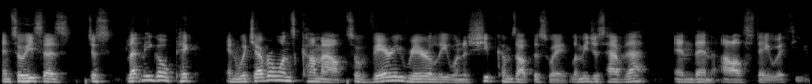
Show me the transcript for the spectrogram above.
And so he says, just let me go pick, and whichever ones come out. So very rarely when a sheep comes out this way, let me just have that, and then I'll stay with you.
